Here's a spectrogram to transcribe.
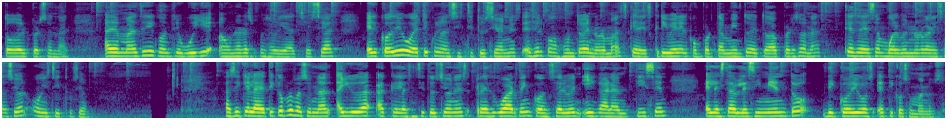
todo el personal, además de que contribuye a una responsabilidad social. El código ético en las instituciones es el conjunto de normas que describen el comportamiento de toda persona que se desenvuelve en una organización o institución. Así que la ética profesional ayuda a que las instituciones resguarden, conserven y garanticen el establecimiento de códigos éticos humanos.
